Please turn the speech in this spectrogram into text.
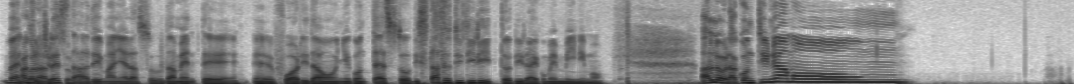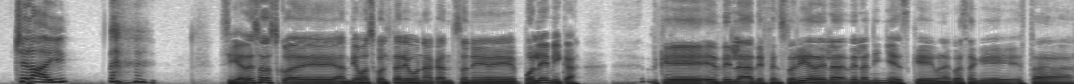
Vengono arrestati in maniera assolutamente eh, fuori da ogni contesto di Stato di diritto, direi come minimo. Allora, continuiamo. Ce l'hai? Sì, adesso eh, andiamo a ascoltare una canzone polemica che è della Defensoría de la, de la Niñez, che è una cosa che sta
